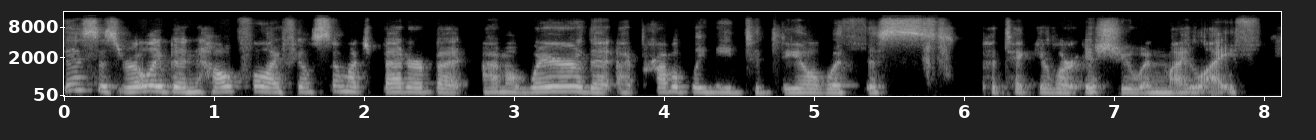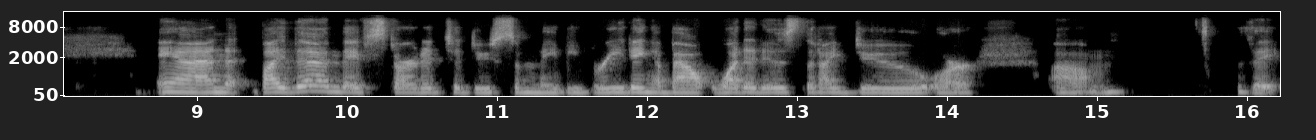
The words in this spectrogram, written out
this has really been helpful. I feel so much better, but I'm aware that I probably need to deal with this particular issue in my life. And by then, they've started to do some maybe reading about what it is that I do, or um, they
